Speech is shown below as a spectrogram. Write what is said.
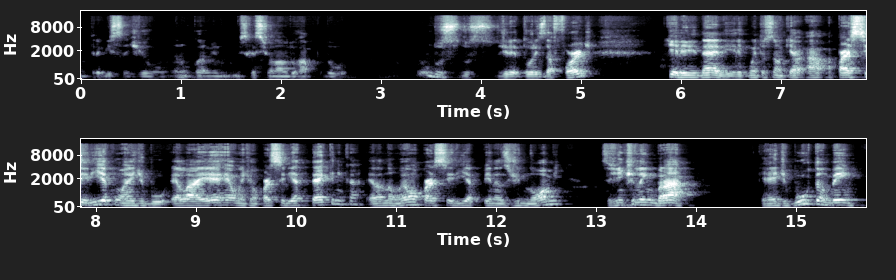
entrevista de. Eu não me esqueci o nome do, do um dos, dos diretores da Ford, que ele, né, ele comentou assim, que a, a, parceria com a Red Bull ela é realmente uma parceria técnica, ela não é uma parceria apenas de nome. Se a gente lembrar que a Red Bull também,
